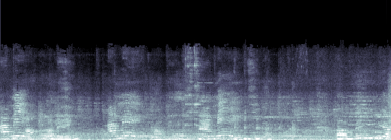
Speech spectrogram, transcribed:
Amén. Amén. Amén.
